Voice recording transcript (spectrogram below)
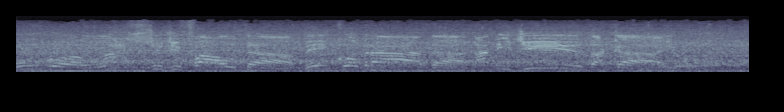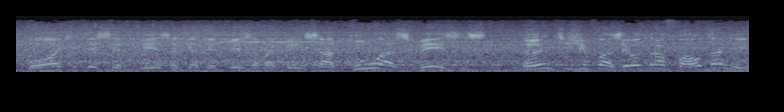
Um golaço de falta, bem cobrada, na medida, Caio. Pode ter certeza que a defesa vai pensar duas vezes antes de fazer outra falta ali.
